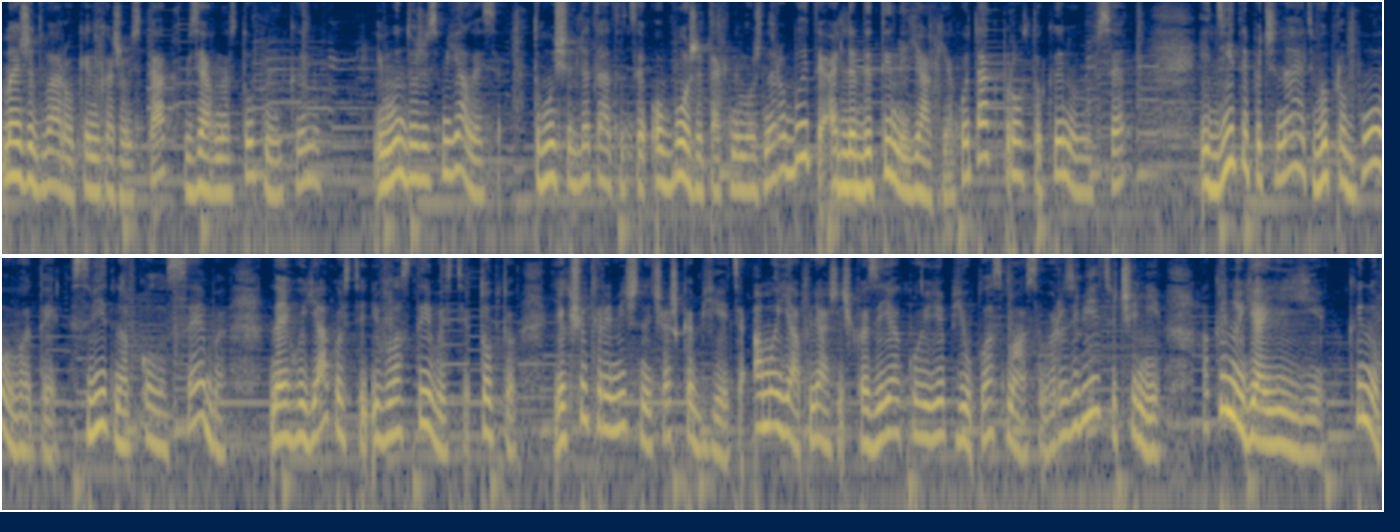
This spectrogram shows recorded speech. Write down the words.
майже два роки. Він каже, ось так, взяв наступну і кинув. І ми дуже сміялися, тому що для тата це о Боже, так не можна робити, а для дитини як як? Отак просто кинув і все. І діти починають випробовувати світ навколо себе на його якості і властивості. Тобто, якщо керамічна чашка б'ється, а моя пляшечка, з якої я п'ю, пластмасова, розіб'ється чи ні? А кину я її, кину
